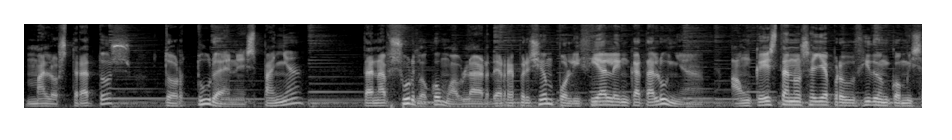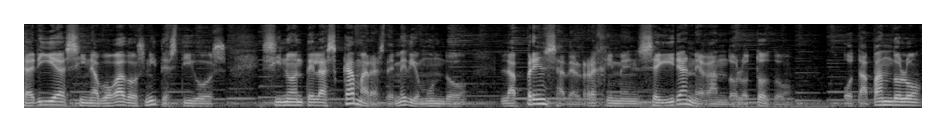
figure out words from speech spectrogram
¿malos tratos? ¿Tortura en España? Tan absurdo como hablar de represión policial en Cataluña, aunque esta no se haya producido en comisaría sin abogados ni testigos, sino ante las cámaras de medio mundo, la prensa del régimen seguirá negándolo todo, o tapándolo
